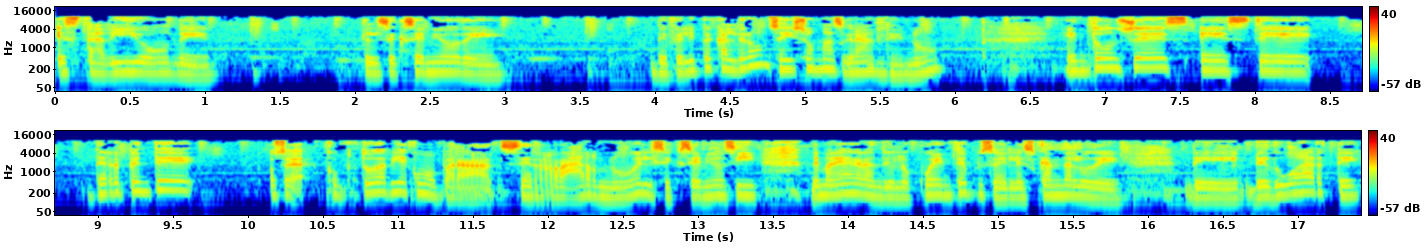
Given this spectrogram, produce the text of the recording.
estadio de del sexenio de de Felipe Calderón se hizo más grande, ¿no? Entonces, este, de repente, o sea, todavía como para cerrar, ¿no? El sexenio así de manera grandilocuente, pues el escándalo de, de, de Duarte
